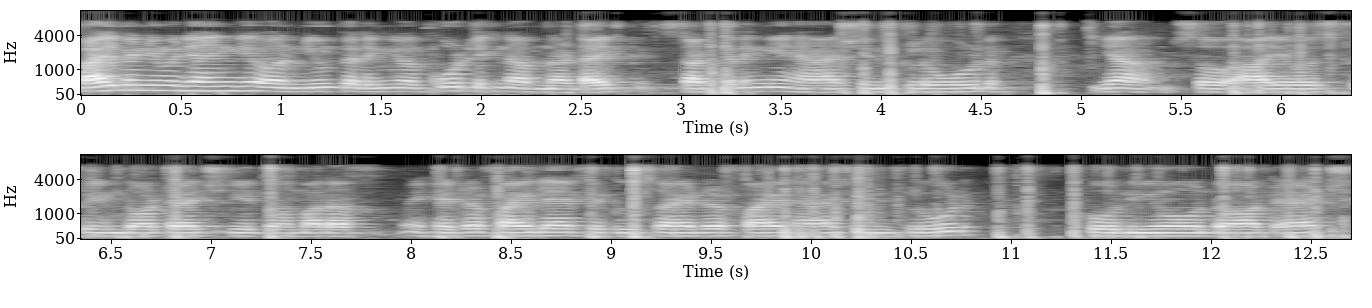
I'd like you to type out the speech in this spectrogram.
फ़ाइल मेन्यू में जाएँगे और न्यू करेंगे और कोड लिखना अपना टाइप स्टार्ट करेंगे। हैश इंक्लूड या so i o stream dot h ये तो हमारा हेडर फ़ाइल है, फिर दूसरा header file hash include conio dot h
